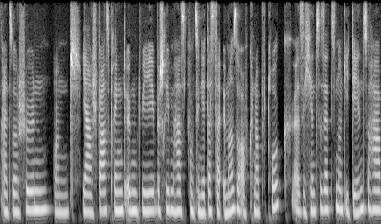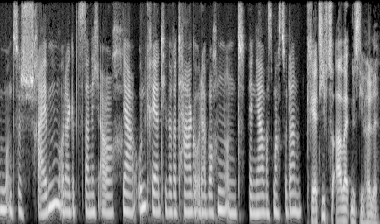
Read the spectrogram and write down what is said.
als so schön und ja spaßbringend irgendwie beschrieben hast, funktioniert das da immer so auf Knopfdruck, äh, sich hinzusetzen und Ideen zu haben und zu schreiben? Oder gibt es da nicht auch ja unkreativere Tage oder Wochen? Und wenn ja, was machst du dann? Kreativ zu arbeiten ist die Hölle.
